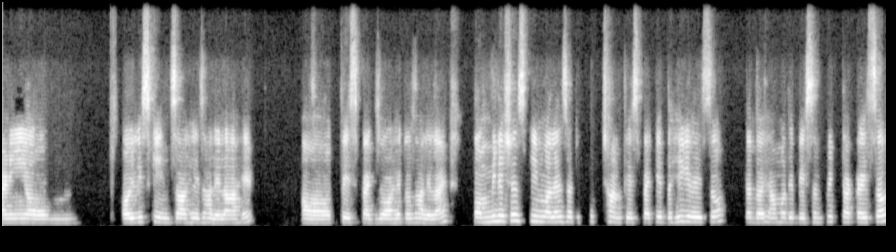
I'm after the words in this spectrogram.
आणि ऑइली स्किनचा हे झालेला आहे. फेस पॅक जो आहे तो झालेला आहे. कॉम्बिनेशन स्किन वाल्यांसाठी खूप छान फेस पॅक आहे. दही घ्यायचं त्या दह्यामध्ये बेसन पीठ टाकायचं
